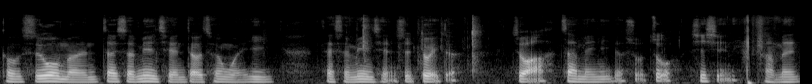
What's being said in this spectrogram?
够使我们在神面前得称为义，在神面前是对的。主啊，赞美你的所作，谢谢你，阿门。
